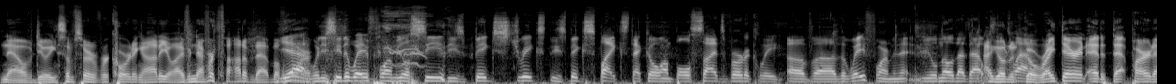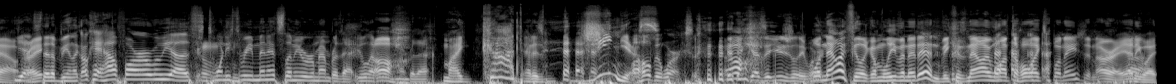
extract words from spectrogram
now of doing some sort of recording audio, I've never thought of that before. Yeah, when you see the waveform, you'll see these big streaks, these big spikes that go on both sides vertically of uh, the waveform, and you'll know that that was I go to go right there and edit that part out, Yeah, right? instead of being like, okay, how far are we? Uh, 23 minutes. Let me remember that. You'll never oh, remember that. my God, that is genius. I hope it works because it usually works. well, now I feel like I'm leaving it in because now I want the whole explanation. All right. Yeah. Anyway,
